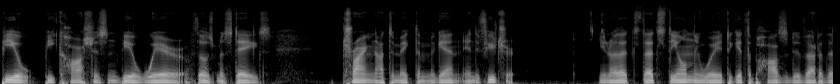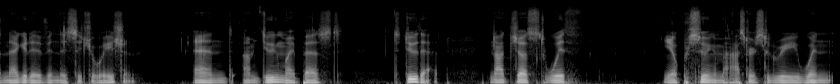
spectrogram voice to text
be be cautious and be aware of those mistakes, trying not to make them again in the future. You know, that's that's the only way to get the positive out of the negative in this situation. And I'm doing my best to do that. Not just with you know, pursuing a master's degree when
